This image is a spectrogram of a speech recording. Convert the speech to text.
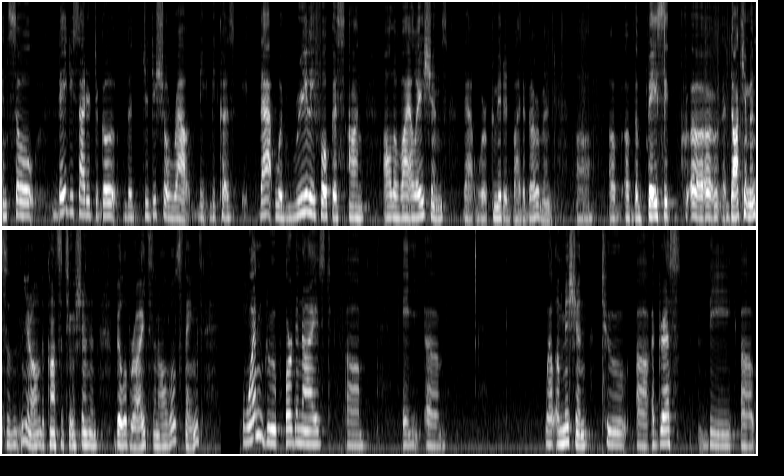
and so they decided to go the judicial route be, because that would really focus on all the violations that were committed by the government uh, of, of the basic uh, documents, you know, the Constitution and Bill of Rights and all those things. One group organized um, a, um, well, a mission to uh, address the uh,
